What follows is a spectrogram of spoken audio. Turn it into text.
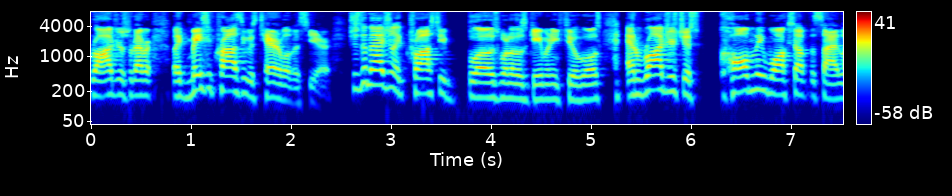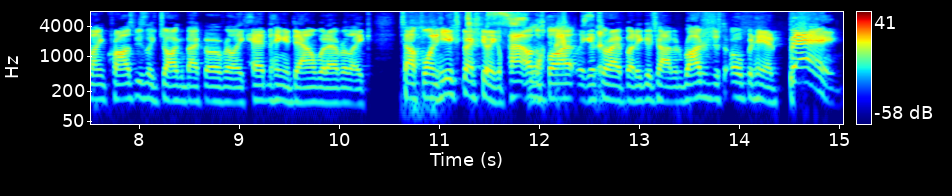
Rodgers, whatever. Like Mason Crosby was terrible this year. Just imagine like Crosby blows one of those game winning field goals and Rodgers just calmly walks off the sideline. Crosby's like jogging back over, like head hanging down, whatever, like tough one. He expects like a pat on the butt. Like it's all right, buddy. Good job. And Rodgers just open hand, bang!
